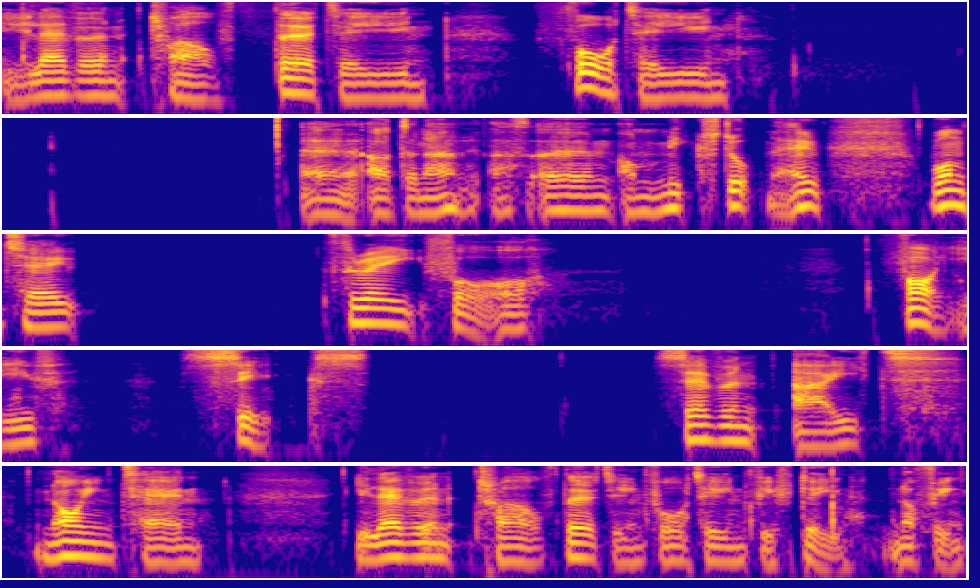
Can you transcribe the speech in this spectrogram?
11, 12, 13, 14. Uh, I don't know. Um, I'm mixed up now. One, two, three, four, five, six, seven, eight, nine, ten, eleven, twelve, thirteen, fourteen, fifteen. Nothing.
